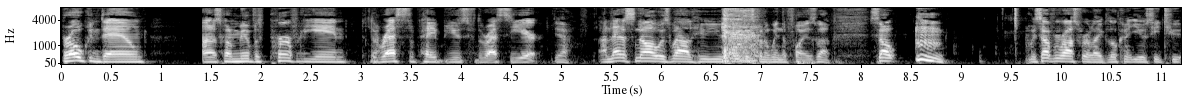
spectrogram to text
broken down, and it's going to move us perfectly in to the rest of the pay per views for the rest of the year. Yeah. And let us know as well who you think is going to win the fight as well. So, myself and Ross were like looking at UFC 2, uh,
